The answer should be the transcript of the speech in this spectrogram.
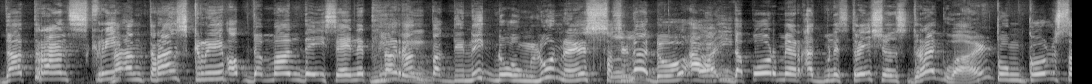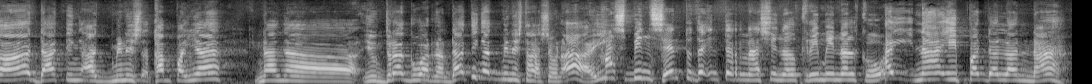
The transcript na ang transcript of the Monday Senate na ang hearing pagdinig noong lunes sa Senado ay on the former administration's drug war tungkol sa dating administ kampanya ng ah, yung drug war ng dating administrasyon ay has been sent to the International Criminal Court. ay naipadala na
